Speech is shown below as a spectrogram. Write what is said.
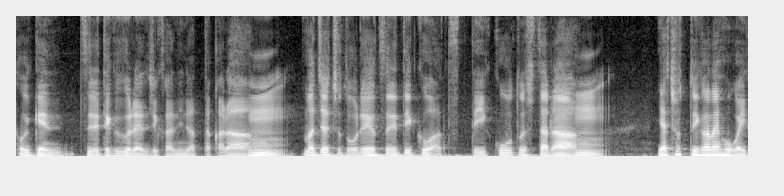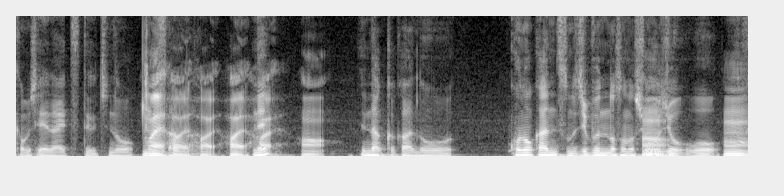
保育園連れてくぐらいの時間になったから、うん。まあじゃあちょっと俺が連れて行くわっつって行こうとしたら、いうん。やちょっと行かない方がいいかもしれないっつってうちのはいはいはいはいはい。ねでなんかあのこの感じその自分のその症状をうん。うん。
